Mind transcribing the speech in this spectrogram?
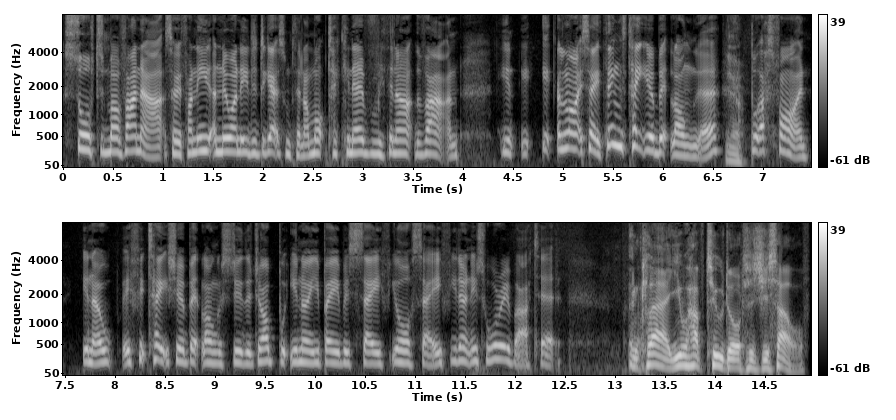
sorted my van out. So if I need, I knew I needed to get something. I'm not taking everything out the van. You, it, and like I say, things take you a bit longer, Yeah. but that's fine. You know, if it takes you a bit longer to do the job, but you know your baby's safe, you're safe, you don't need to worry about it. And Clare, you have two daughters yourself.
